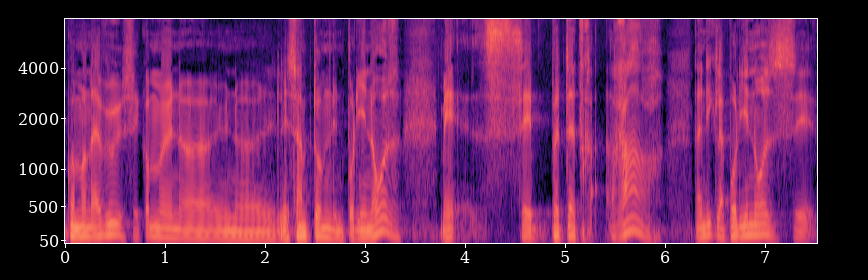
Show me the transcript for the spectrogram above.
Comme on a vu, c'est comme les symptômes d'une polynose, mais c'est peut-être rare, tandis que la polynose, c'est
